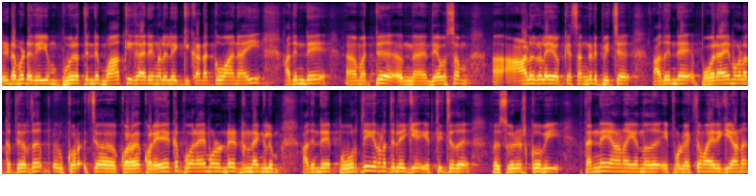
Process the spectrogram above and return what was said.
ഇടപെടുകയും പൂരത്തിന്റെ ബാക്കി കാര്യങ്ങളിലേക്ക് കടക്കുവാനായി അതിന്റെ മറ്റ് ദിവസം ദേവസ്വം ആളുകളെയൊക്കെ സംഘടിപ്പിച്ച് അതിന്റെ പോരായ്മകളൊക്കെ തീർത്ത് കുറേയൊക്കെ പോരായ്മകൾ ഉണ്ടായിട്ടുണ്ടെങ്കിലും അതിന്റെ പൂർത്തീകരണത്തിലേക്ക് എത്തിച്ചത് സുരേഷ് ഗോപി തന്നെയാണ് എന്നത് ഇപ്പോൾ വ്യക്തമായിരിക്കുകയാണ്.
